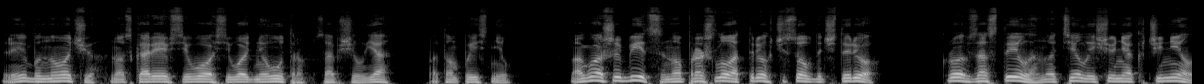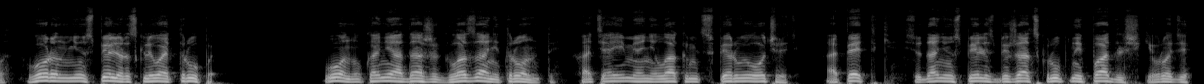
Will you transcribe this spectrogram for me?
Либо ночью, но скорее всего сегодня утром, сообщил я, потом пояснил. Могу ошибиться, но прошло от трех часов до четырех. Кровь застыла, но тело еще не окоченело. Вороны не успели расклевать трупы. Вон, у коня даже глаза не тронуты, хотя ими они лакомятся в первую очередь. Опять-таки, сюда не успели сбежать крупные падальщики, вроде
